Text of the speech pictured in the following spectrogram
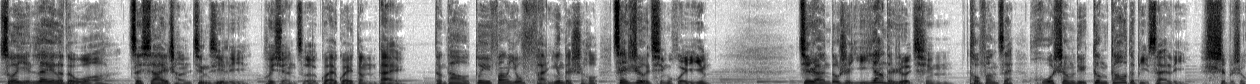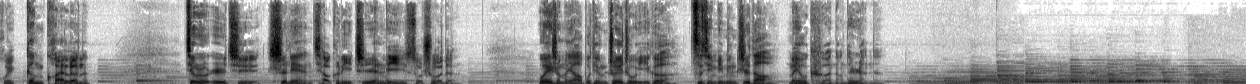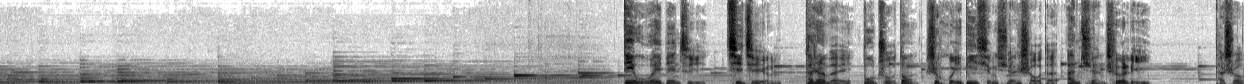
所以累了的我，在下一场竞技里会选择乖乖等待，等到对方有反应的时候再热情回应。既然都是一样的热情，投放在获胜率更高的比赛里，是不是会更快乐呢？就如日剧《失恋巧克力职人》里所说的。为什么要不停追逐一个自己明明知道没有可能的人呢？第五位编辑齐景，他认为不主动是回避型选手的安全撤离。他说：“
